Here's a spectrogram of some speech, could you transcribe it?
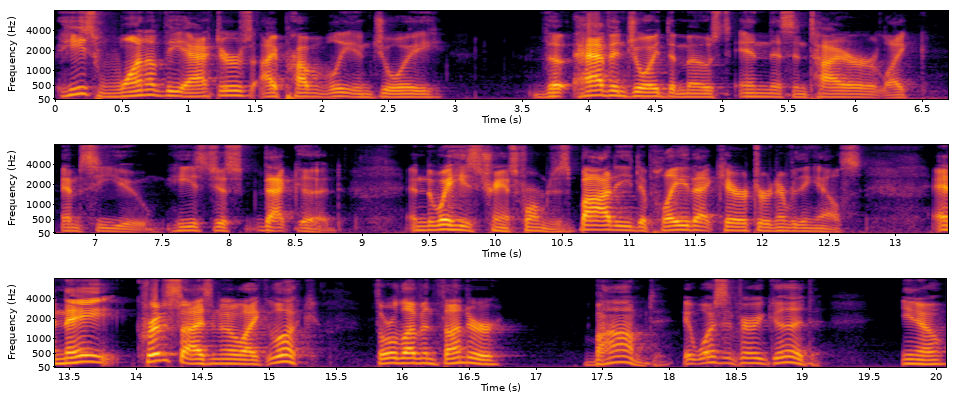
he's one of the actors I probably enjoy the have enjoyed the most in this entire like MCU. He's just that good. And the way he's transformed his body to play that character and everything else. And they criticize him. They're like, look, Thor Love and Thunder bombed. It wasn't very good. You know,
